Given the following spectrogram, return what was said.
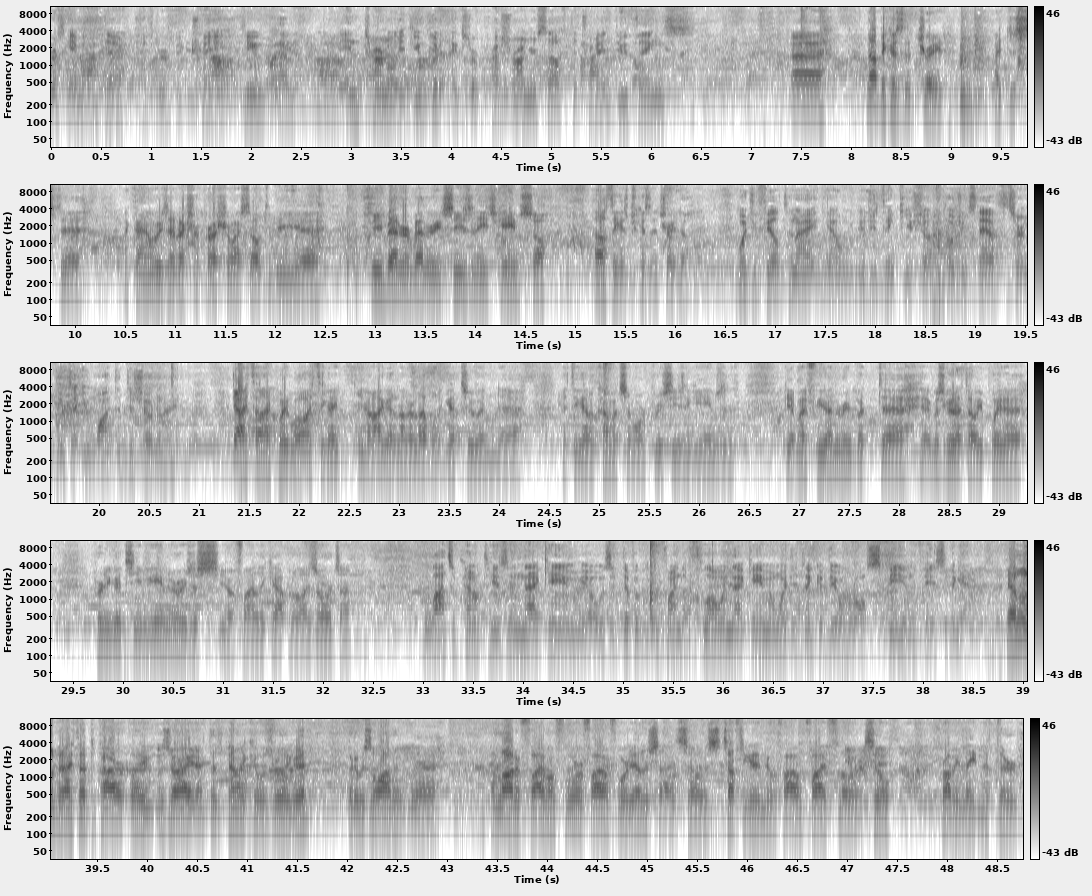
first game out there after a big trade, do you have internally, do you put extra pressure on yourself to try and do things? Uh, not because of the trade. I just, uh, I kind of always have extra pressure on myself to be, uh, to be better and better each season, each game. So I don't think it's because of the trade, though. What'd you feel tonight? You know, did you think you showed the coaching staff certain things that you wanted to show tonight? Yeah, I thought I played well. I think I, you know, I got another level to get to, and uh, I think that'll come in some more preseason games and get my feet under me. But uh, it was good. I thought we played a pretty good team game there. We just, you know, finally capitalized in overtime. Lots of penalties in that game. You know, was it difficult to find the flow in that game, and what did you think of the overall speed and pace of the game? Yeah, a little bit. I thought the power play was all right. I thought the penalty kill was really good, but it was a lot of. Uh, a lot of five on four or five on four the other side, so it's tough to get into a five on five flow until probably late in the third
